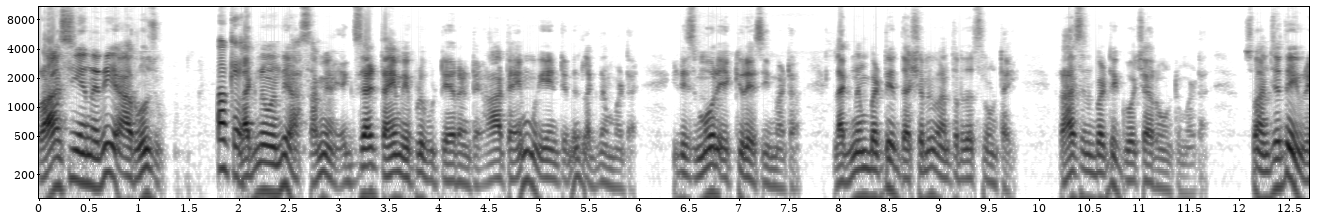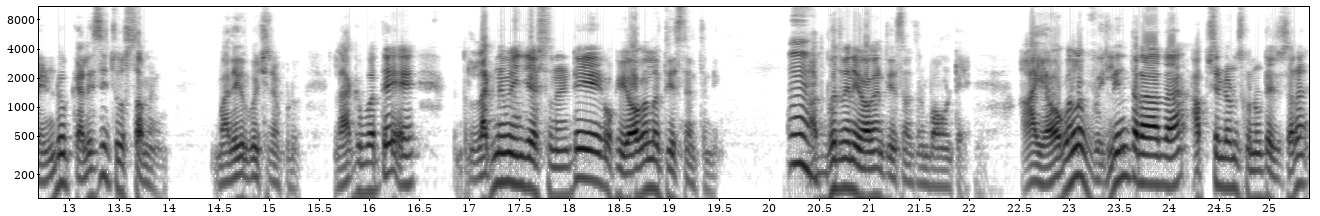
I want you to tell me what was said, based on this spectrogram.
రాశి అనేది ఆ రోజు. లగ్నం అనేది ఆ సమయం ఎగ్జాక్ట్ టైం ఎప్పుడు పుట్టారంటే ఆ టైం ఏంటి అనేది లగ్నం అన్నమాట. ఇట్ ఈస్ మోర్ ఎక్యురసీ అన్నమాట. లగ్నం బట్టి దశలు అంతర్దశలు ఉంటాయి. రాశిని బట్టి గోచారం ఉంటుందన్నమాట. సో అంచేతే ఇవి రెండు కలిసి చూస్తాం మేము మా దగ్గరకు వచ్చినప్పుడు. లేకపోతే లగ్నం ఏం చేస్తుందంటే ఒక యోగంలో తీసుకెళ్తుంది. అద్భుతమైన యోగాన్ని తీసుకెళ్తుంది బాగుంటాయి ఆ యోగంలో వెళ్ళిన తర్వాత అప్స్ అండ్ డౌన్స్ కొన్ని ఉంటాయి చూసారా?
